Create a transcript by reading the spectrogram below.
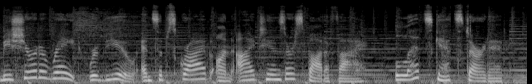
Be sure to rate, review, and subscribe on iTunes or Spotify. Let's get started.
